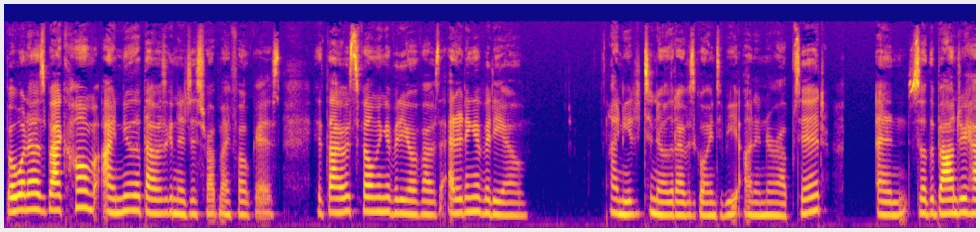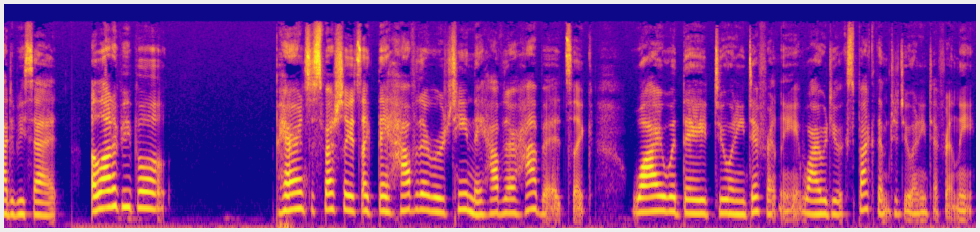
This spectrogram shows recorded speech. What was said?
But when I was back home, I knew that that was going to disrupt my focus. If I was filming a video, if I was editing a video, I needed to know that I was going to be uninterrupted. And so the boundary had to be set. A lot of people parents especially it's like they have their routine they have their habits like why would they do any differently why would you expect them to do any differently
